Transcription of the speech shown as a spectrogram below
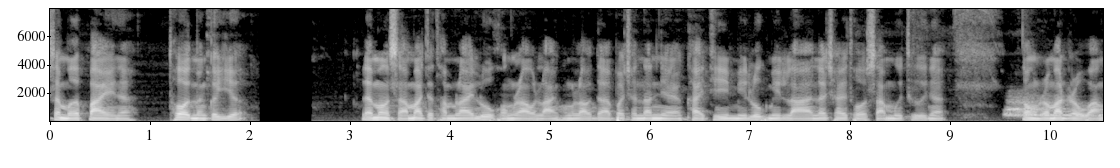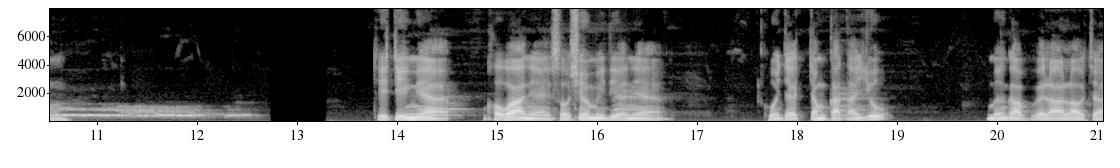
เสมอไปนะ โทษมันก็เยอะ และมันสามารถจะทำลายลูกของเราหลานของเราได้ เพราะฉะนั้นเนี่ยใครที่มีลูกมีหลานและใช้โทรศัพท์มือถือเนี่ยต้องระมัดระวังที่จริงเนี่ยเขาว่าเนี่ยโซเชียลมีเดียเนี่ยควรจะจำกัดอายุ เหมือนกับเวลาเราจะ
